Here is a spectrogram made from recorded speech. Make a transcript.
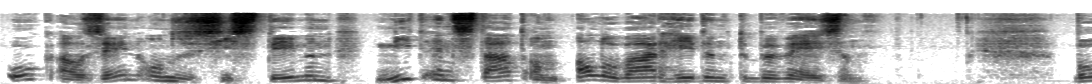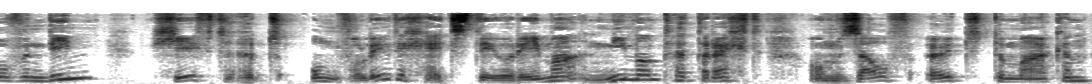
ook al zijn onze systemen niet in staat om alle waarheden te bewijzen. Bovendien geeft het onvolledigheidstheorema niemand het recht om zelf uit te maken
